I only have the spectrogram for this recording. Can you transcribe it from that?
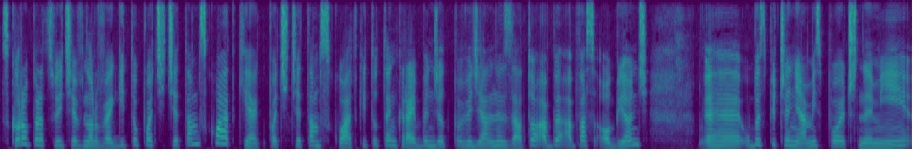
skoro pracujecie w Norwegii, to płacicie tam składki, a jak płacicie tam składki, to ten kraj będzie odpowiedzialny za to, aby was objąć y, ubezpieczeniami społecznymi y,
